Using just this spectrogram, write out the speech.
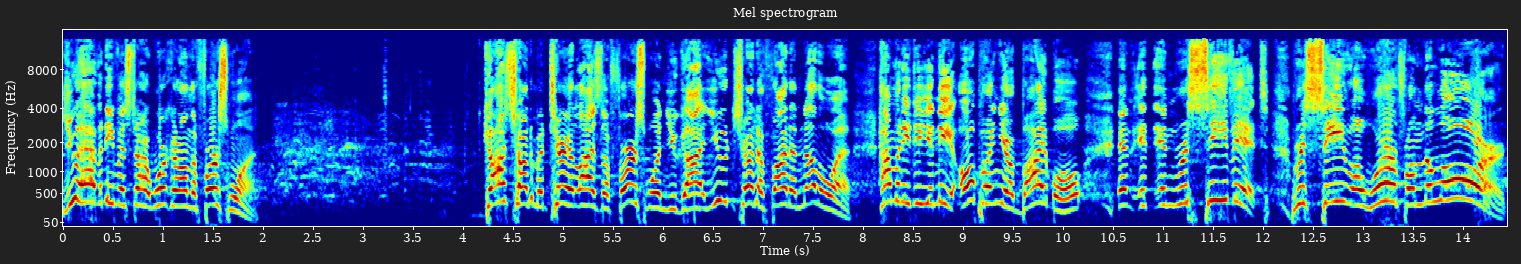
You haven't even started working on the first one. God's trying to materialize the first one you got. You trying to find another one. How many do you need? Open your Bible and, and, and receive it. Receive a word from the Lord.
